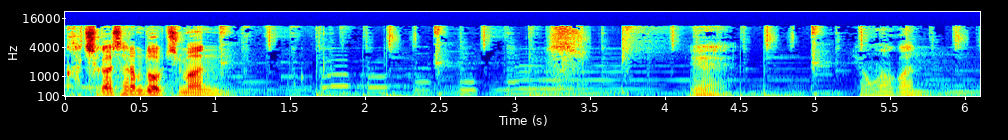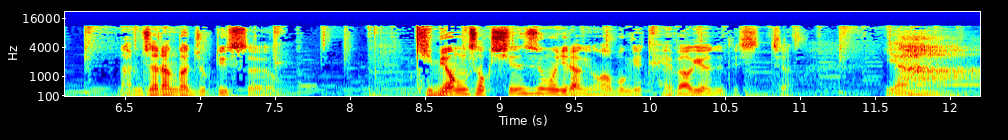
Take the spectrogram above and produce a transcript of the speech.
같이 갈 사람도 없지만. 예. 영화관. 남자랑 간 적도 있어요. 김영석 신승훈이랑 영화 본 게 대박이었는데 진짜. 야.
